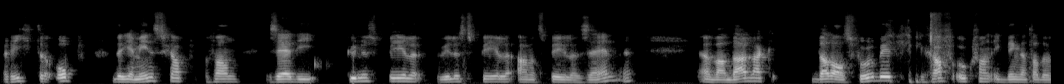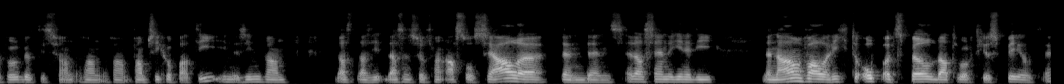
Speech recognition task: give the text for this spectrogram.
richten op de gemeenschap van zij die kunnen spelen, willen spelen, aan het spelen zijn. Hè? En vandaar dat ik dat als voorbeeld gaf ook van, ik denk dat dat een voorbeeld is van, van, van, van psychopathie, in de zin van, dat, dat, dat is een soort van asociale tendens. Hè. Dat zijn degenen die een aanval richten op het spel dat wordt gespeeld. Hè.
